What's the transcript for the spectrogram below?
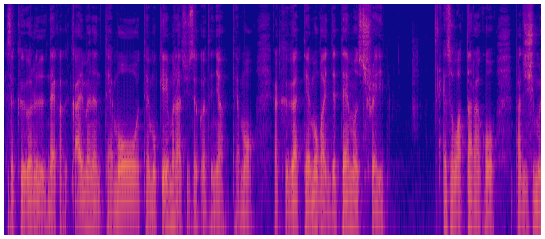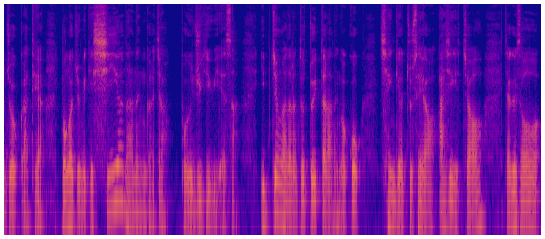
그래서 그거를 내가 깔면은 데모 데모 게임을 할 수 있었거든요. 데모. 그러니까 그가 데모가 이제 demonstrate 에서 왔다라고 봐주시면 좋을 것 같아요. 뭔가 좀 이렇게 시연하는 거죠. 보여주기 위해서. 입증하다는 뜻도 있다라는 거 꼭 챙겨두세요. 아시겠죠? 자, 그래서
